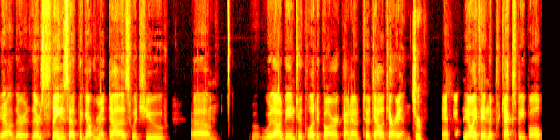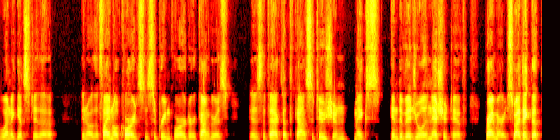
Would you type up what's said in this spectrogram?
you know, there there's things that the government does which you um, without being too political, are kind of totalitarian. Sure. And the only thing that protects people when it gets to the, you know, the final courts, the Supreme Court or Congress, is the fact that the Constitution makes individual initiative primary. So I think that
